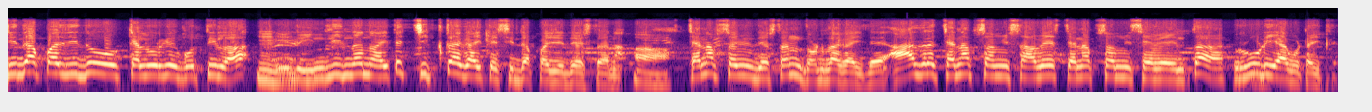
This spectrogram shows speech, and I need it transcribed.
ಸಿದ್ದಪ್ಪಾಜಿ ಇದು ಕೆಲವರಿಗೆ ಗೊತ್ತಿಲ್ಲ. ಇದು ಹಿಂದಿಂದನೂ ಐತೆ ಚಿಕ್ಕದಾಗ ಐತೆ ಸಿದ್ದಪ್ಪಾಜಿ ದೇವಸ್ಥಾನ. ಚೆನ್ನಪ್ಪ ಸ್ವಾಮಿ ದೇವಸ್ಥಾನ ದೊಡ್ಡದಾಗೈತೆ. ಆದ್ರೆ ಚೆನ್ನಪ್ಪ ಸ್ವಾಮಿ ಸಾವೆ ಚೆನ್ನಪ್ಪ ಸ್ವಾಮಿ ಸೇವೆ ಅಂತ ರೂಢಿ ಆಗ್ಬಿಟ್ಟೈತೆ.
